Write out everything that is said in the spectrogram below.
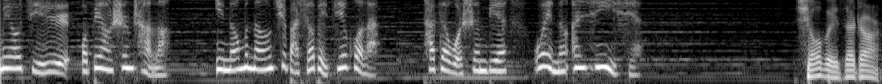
没有几日，我便要生产了，你能不能去把小北接过来？他在我身边，我也能安心一些。小北在这儿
